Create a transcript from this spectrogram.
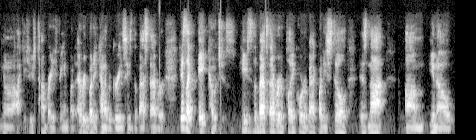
you know, not like a huge Tom Brady fan, but everybody kind of agrees he's the best ever. He has like eight coaches. He's the best ever to play quarterback, but he still is not, um, you know,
